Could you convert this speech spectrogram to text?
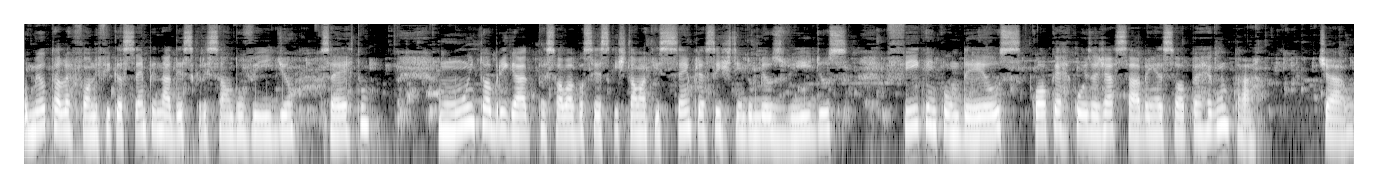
O meu telefone fica sempre na descrição do vídeo, certo? Muito obrigado, pessoal, a vocês que estão aqui sempre assistindo meus vídeos. Fiquem com Deus. Qualquer coisa já sabem, é só perguntar. Tchau.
